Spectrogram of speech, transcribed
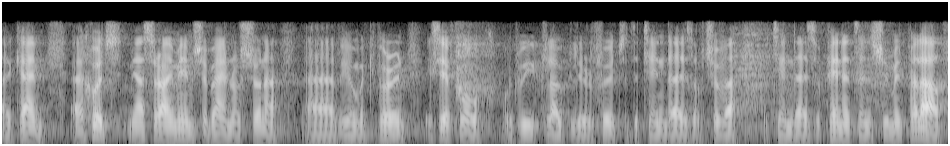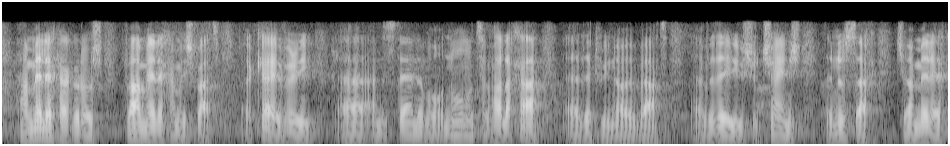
Okay, chutz mi'asra imim shebain Rosh v'yom Kippurim, except for what we colloquially refer to the ten days of tshuva, the ten days of penitence. Shemit pelal hamelech hakadosh va'melech hamishpat. Okay, very uh, understandable normative halacha uh, that we know about. Over there, you should change the nusach to hamelech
